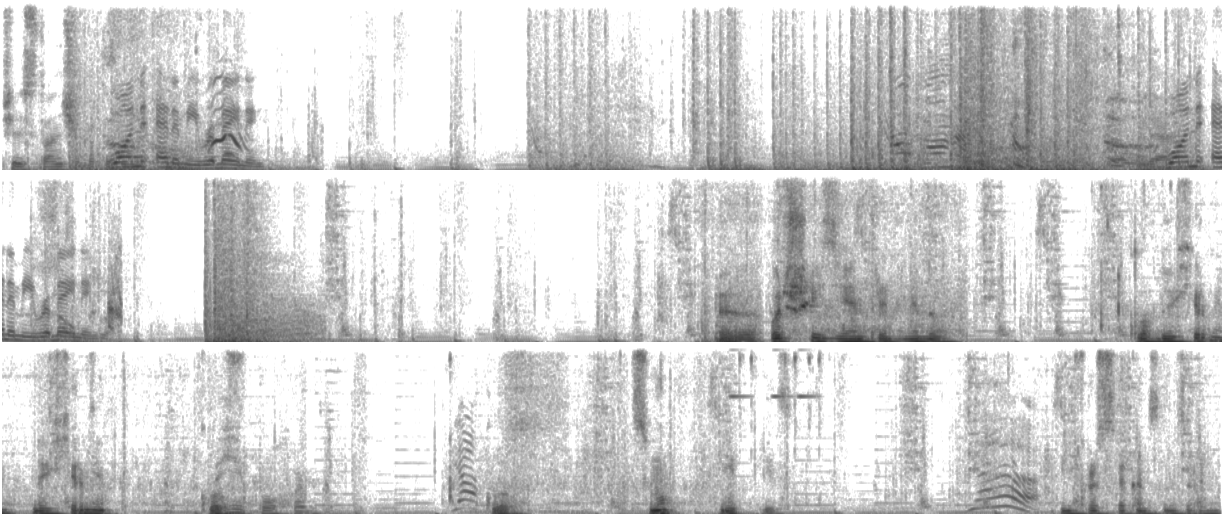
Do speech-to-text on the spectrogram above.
Ще й станчика тебе. One enemy remaining. One enemy remaining. Э, Хочешь изи энтри на миду? Клов, do you hear me? Do you hear me? Клов, Їй похуй. клов. Smoke? Need, please. Yeah. In first seconds on the room.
